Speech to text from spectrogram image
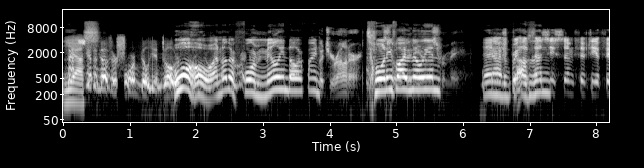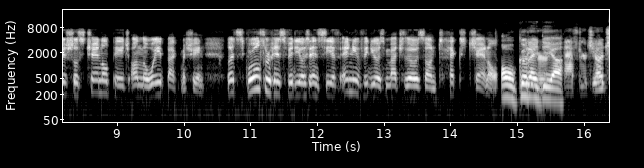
That's Yes. yet another four million dollars. Whoa, another four million dollar fine. But your honor, Twenty-five million Dash, and bring up thousand. SC750 official's channel page on the Wayback Machine. Let's scroll through his videos and see if any videos match those on Tech's channel. Oh, good Later, idea. After Judge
